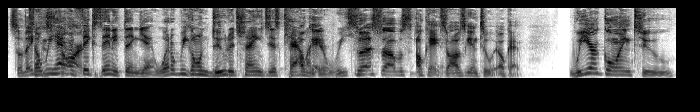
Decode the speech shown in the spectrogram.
So they So we start. haven't fixed anything yet. What are we going to do to change this calendar? Okay, we so that's what I was. Okay, so I was getting to it. Okay, we are going to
